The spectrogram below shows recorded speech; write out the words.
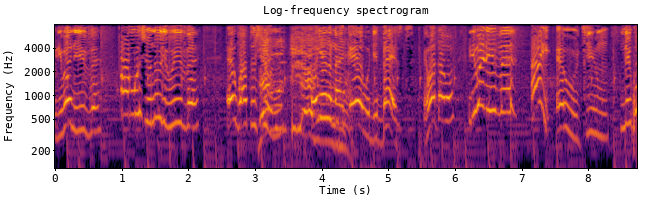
riwe na ive amụsunu ah, riwe ive egwu atụsunu onye na nke ewu the best enwetawo riwe e na ive ai ewu ti m na-ekwu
